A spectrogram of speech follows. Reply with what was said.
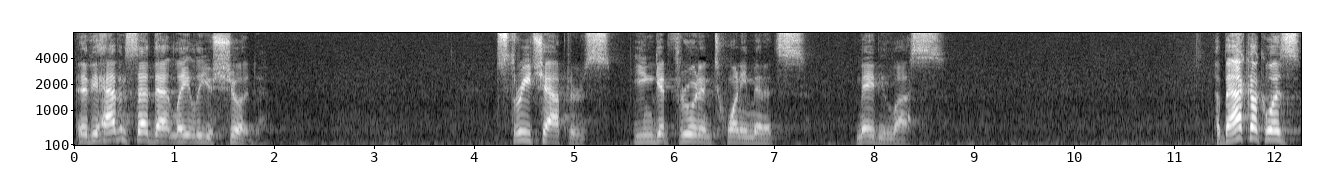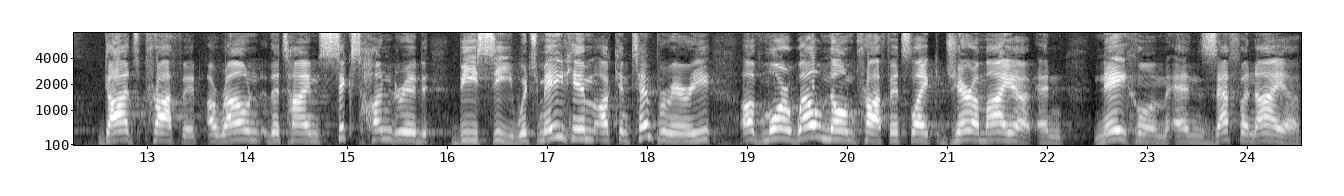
And if you haven't said that lately, you should. It's three chapters. You can get through it in 20 minutes, maybe less. Habakkuk was God's prophet around the time 600 BC, which made him a contemporary of more well known prophets like Jeremiah and Nahum and Zephaniah,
